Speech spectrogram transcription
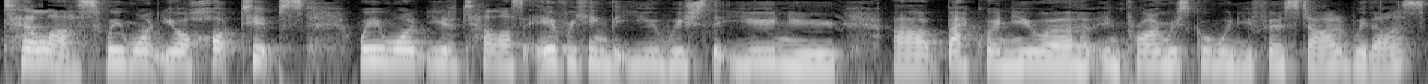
Tell us. We want your hot tips. We want you to tell us everything that you wish that you knew uh, back when you were in primary school when you first started with us.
